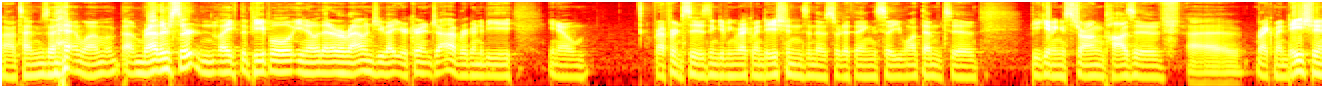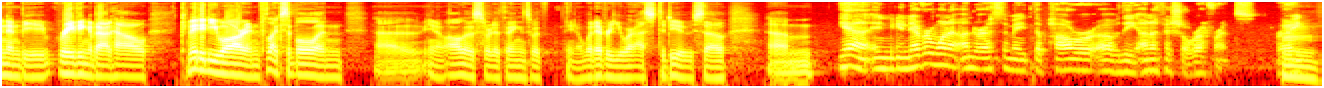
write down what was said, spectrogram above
a lot of times, well, I'm, I'm, rather certain like the people, you know, that are around you at your current job are going to be, you know, references and giving recommendations and those sort of things. So you want them to be giving a strong positive uh, recommendation and be raving about how committed you are and flexible and uh, you know all those sort of things with you know whatever you are asked to do. So um, yeah, and you never want to underestimate the power of the unofficial reference, right? Mm.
